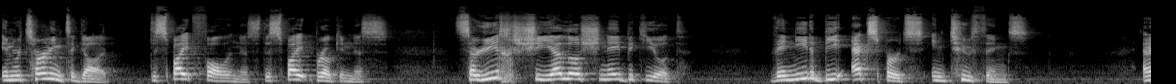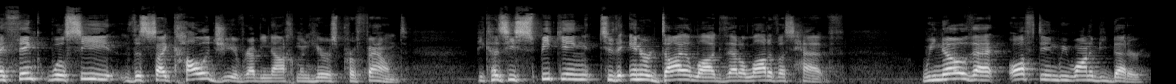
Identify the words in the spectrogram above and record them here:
in returning to God, despite fallenness, despite brokenness. Tzarich shiyelo shnei bikiot they need to be experts in two things. And I think we'll see the psychology of Rabbi Nachman here is profound because he's speaking to the inner dialogue that a lot of us have. We know that often we want to be better.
